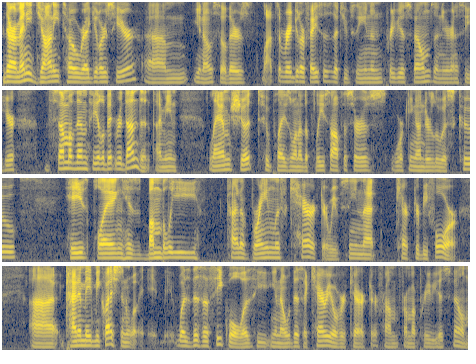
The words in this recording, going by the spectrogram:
there are many Johnny To regulars here, um, you know, so there's lots of regular faces that you've seen in previous films and you're going to see here. Some of them feel a bit redundant. I mean, Lam Suet, who plays one of the police officers working under Louis Koo, he's playing his bumbly, kind of brainless character. We've seen that character before. Uh, kind of made me question: Was this a sequel? Was he, you know, this a carryover character from from a previous film?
